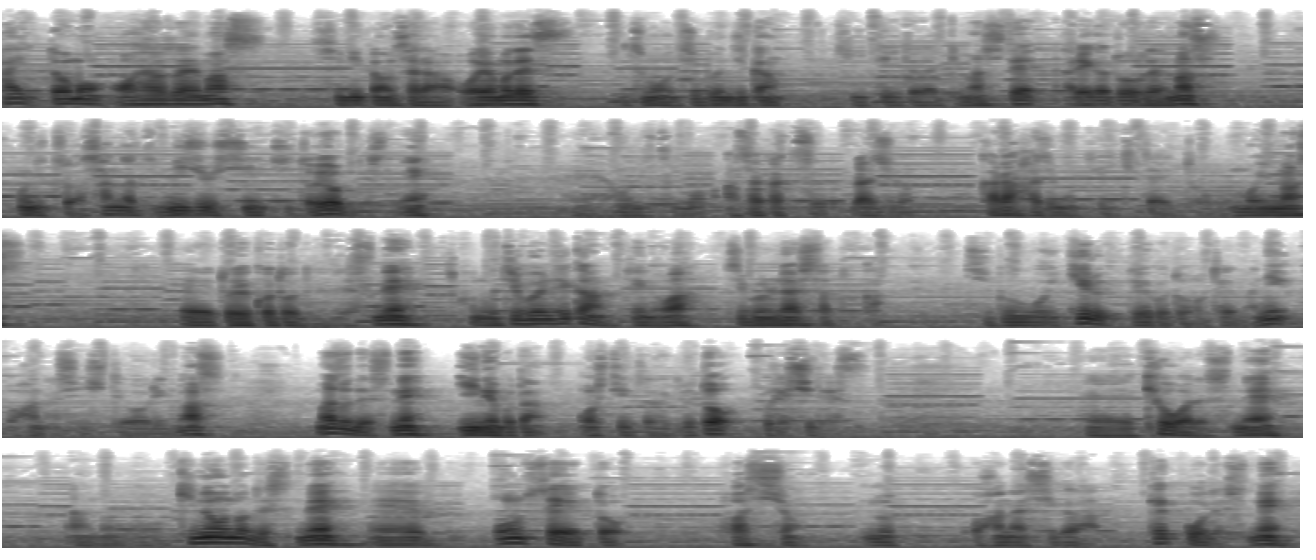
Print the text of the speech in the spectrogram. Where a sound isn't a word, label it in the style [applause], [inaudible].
はいどうもおはようございます。心理カウンセラー大山です。いつも自分時間聞いていただきましてありがとうございます。本日は3月27日土曜日ですね、えー、本日も朝活ラジオから始めていきたいと思います、えー、ということでですねこの自分時間っていうのは自分らしさとか自分を生きるということをテーマにお話ししております。まずですねいいねボタン押していただけると嬉しいです、えー、今日はですねあの昨日のですね、え、音声とファッションのお話が結構ですね、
